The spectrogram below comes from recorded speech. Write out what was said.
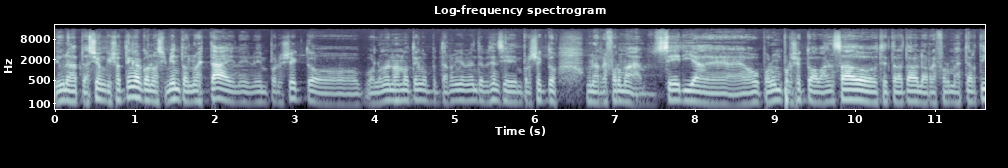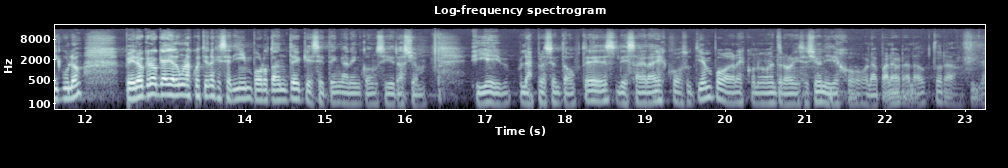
una adaptación. Que yo tenga conocimiento no está en, proyecto, por lo menos no tengo terriblemente presencia en proyecto una reforma seria o por un proyecto avanzado se trataba la reforma de este artículo creo que hay algunas cuestiones que sería importante que se tengan en consideración. Y las presento a ustedes, les agradezco su tiempo, agradezco nuevamente la organización y dejo la palabra a la doctora Silvia.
